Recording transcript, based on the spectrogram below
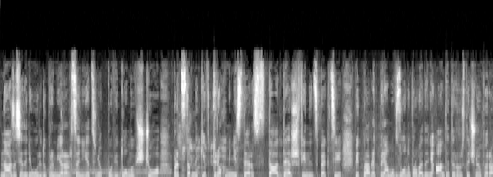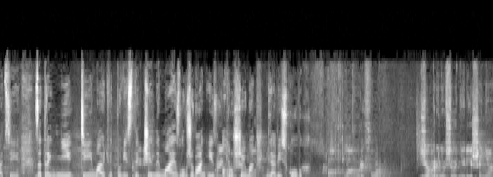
На засіданні уряду прем'єр Арсеній Яценюк повідомив, що представників трьох міністерств та Держфінінспекції відправлять прямо в зону проведення антитерористичної операції. За три дні ті мають відповісти, чи немає зловживань із грошима для військових. Плану реформ я прийняв сьогодні рішення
